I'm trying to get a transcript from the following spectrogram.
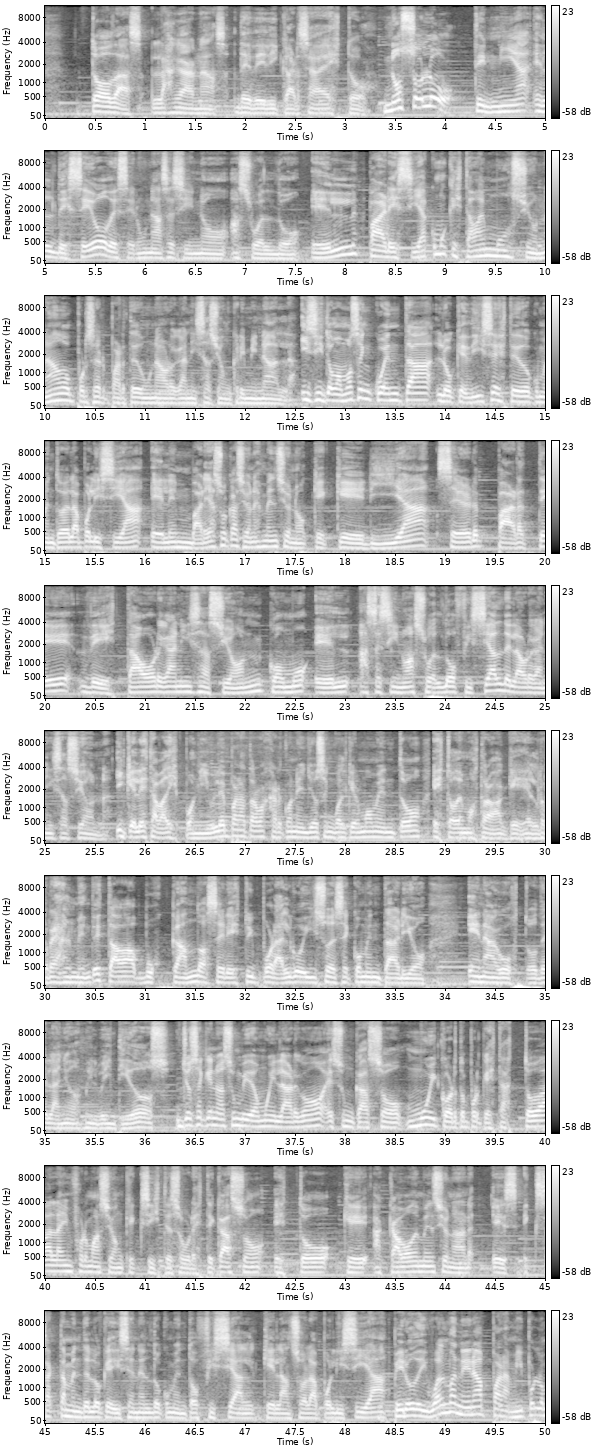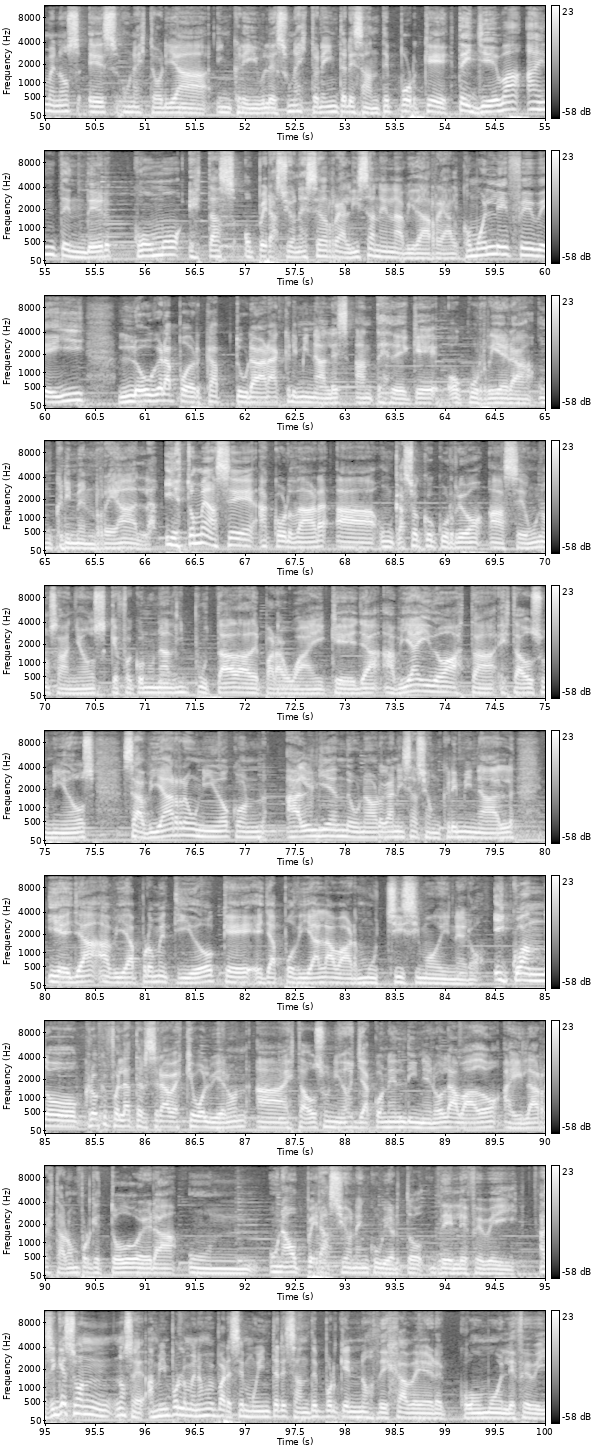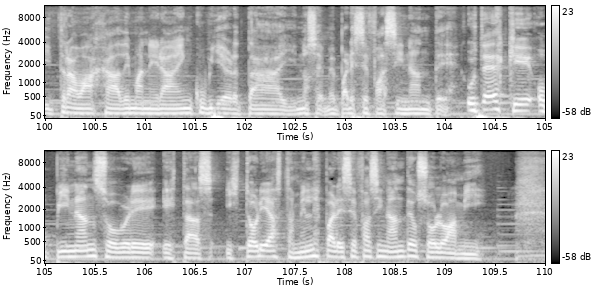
todas las ganas de dedicarse a esto. No solo tenía el deseo de ser un asesino a sueldo. Él parecía como que estaba emocionado por ser parte de una organización criminal. Y si tomamos en cuenta lo que dice este documento de la policía, él en varias ocasiones mencionó que quería ser parte de esta organización como el asesino a sueldo oficial de la organización y que él estaba disponible para trabajar con ellos en cualquier momento. Esto demostraba que él realmente estaba buscando hacer esto y por algo hizo ese comentario en agosto del año 2022. Yo sé que no es un video muy largo, es un caso muy corto porque esta es toda la información que existe sobre este caso. Esto que acabo de mencionar es exactamente lo que dice en el documento oficial que lanzó la policía, pero de igual manera para mí por lo menos es una historia increíble, es una historia interesante porque te lleva a entender cómo estas operaciones se realizan en la vida real, cómo el FBI logra poder capturar a criminales antes de que ocurriera un crimen real. Y esto me hace acordar a un caso que ocurrió hace unos años, que fue con una diputada de Paraguay, que ella había ido hasta Estados Unidos, se había reunido con alguien de una organización criminal y ella había prometido que ella podía lavar muchísimo dinero. Y cuando creo que fue la tercera vez que volvieron a Estados Unidos ya con el dinero lavado, ahí la arrestaron porque todo era un, una operación encubierto del FBI. Así que son, no sé, a mí por lo menos me parece muy interesante porque nos deja ver cómo el FBI trabaja de manera encubierta y no sé, me parece fascinante. ¿Ustedes qué opinan sobre estas historias? ¿También les parece fascinante o solo a mí?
